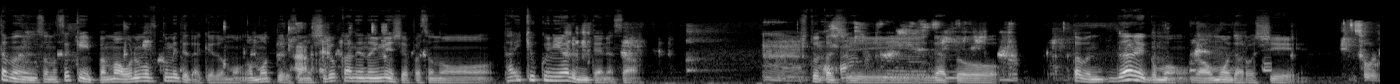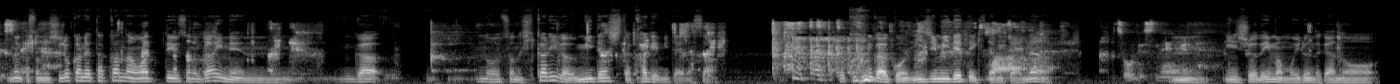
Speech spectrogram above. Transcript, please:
多分、その世間一般、まあ俺も含めてだけども、思ってるその白金のイメージやっぱその、対局にあるみたいなさ、人たちだと、多分誰もが思うだろうし、そうですね。なんかその白金高輪っていうその概念がのその光が生み出した影みたいなさ、ところがこう滲み出てきたみたいな、そうですね、うん、印象で今もいるんだけど、あの、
